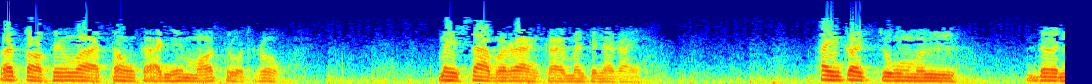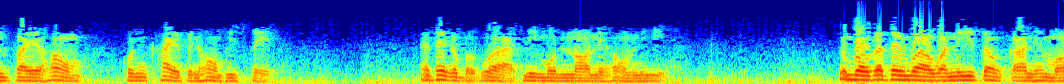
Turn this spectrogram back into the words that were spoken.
ก็ตอบได้ว่าต้องการให้หมอตรวจโรค ไม่ทราบว่าร่างกายมันเป็นอะไร ท่านก็จุงมือเดินไปห้องคนไข้เป็นห้องพิเศษ แล้วท่านก็บอกว่านิมนต์นอนในห้องนี้ ก็บอกกับท่านว่าวันนี้ต้องการให้หมอ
